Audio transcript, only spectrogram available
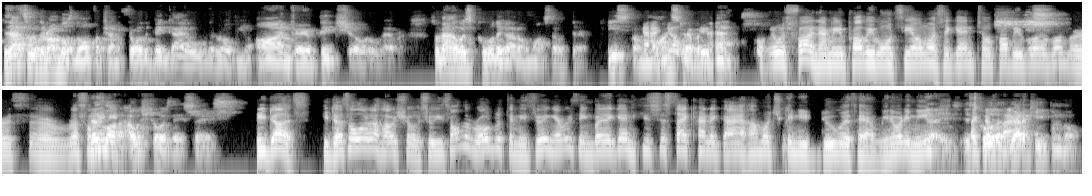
Because that's what the Rumble's known for, trying to throw the big guy over the rope. You know, on very big show or whatever. So that was cool. They got Omos out there. He's a yeah, monster no, of a it, man. It was fun. I mean, probably won't see Omos again until probably Royal Rumble or uh, WrestleMania. There's a lot of house shows, they say. He does. He does a lot of house shows. So he's on the road with them. He's doing everything. But again, he's just that kind of guy. How much can you do with him? You know what I mean? Yeah, it's like cool. Fact, you got to keep him though.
